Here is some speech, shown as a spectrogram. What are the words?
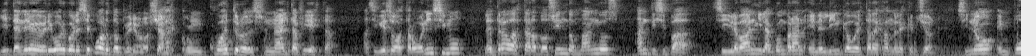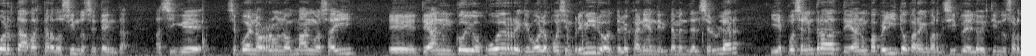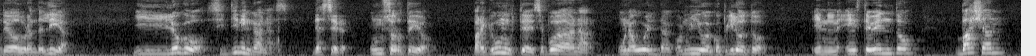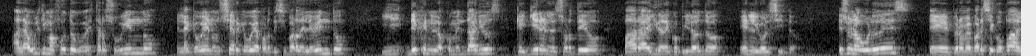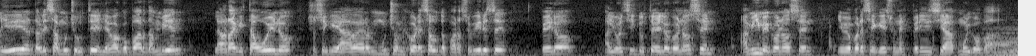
Y tendría que averiguar cuál es el cuarto, pero ya con 4 es una alta fiesta. Así que eso va a estar buenísimo. La entrada va a estar 200 mangos anticipada. Si la van y la compran en el link que voy a estar dejando en la descripción. Si no, en puerta va a estar 270. Así que se pueden ahorrar unos mangos ahí. Eh, te dan un código QR que vos lo puedes imprimir o te lo escanean directamente del celular. Y después en la entrada te dan un papelito para que participe de los distintos sorteos durante el día. Y luego, si tienen ganas de hacer un sorteo para que uno de ustedes se pueda ganar una vuelta conmigo de copiloto en este evento, vayan a la última foto que voy a estar subiendo, en la que voy a anunciar que voy a participar del evento, y dejen en los comentarios que quieren el sorteo para ir de copiloto en el golcito. Es una boludez, eh, pero me parece copada la idea, tal vez a muchos de ustedes les va a copar también. La verdad que está bueno, yo sé que va a haber muchos mejores autos para subirse, pero al golcito ustedes lo conocen, a mí me conocen y me parece que es una experiencia muy copada.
